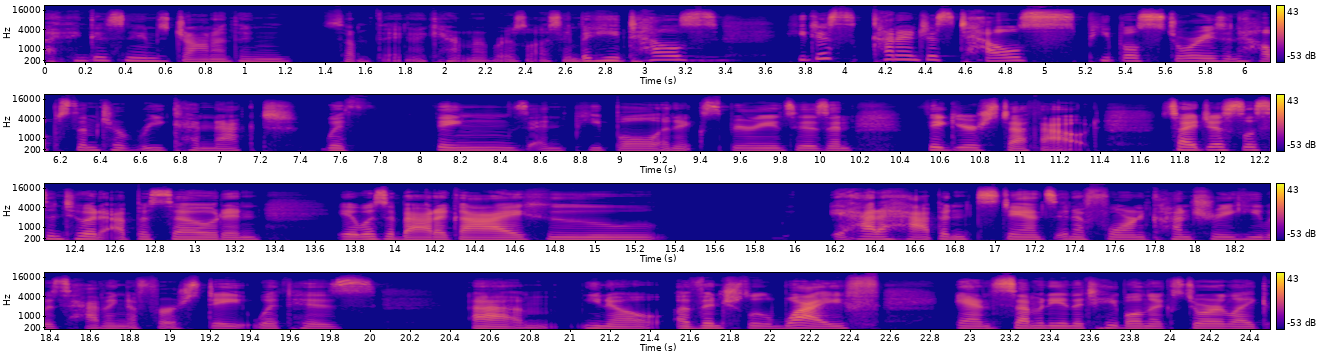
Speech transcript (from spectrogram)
I think his name's Jonathan something. I can't remember his last name, but he tells he just kind of just tells people's stories and helps them to reconnect with things and people and experiences and figure stuff out. So I just listened to an episode and it was about a guy who had a happenstance in a foreign country. He was having a first date with his um, you know, eventual wife and somebody in the table next door like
